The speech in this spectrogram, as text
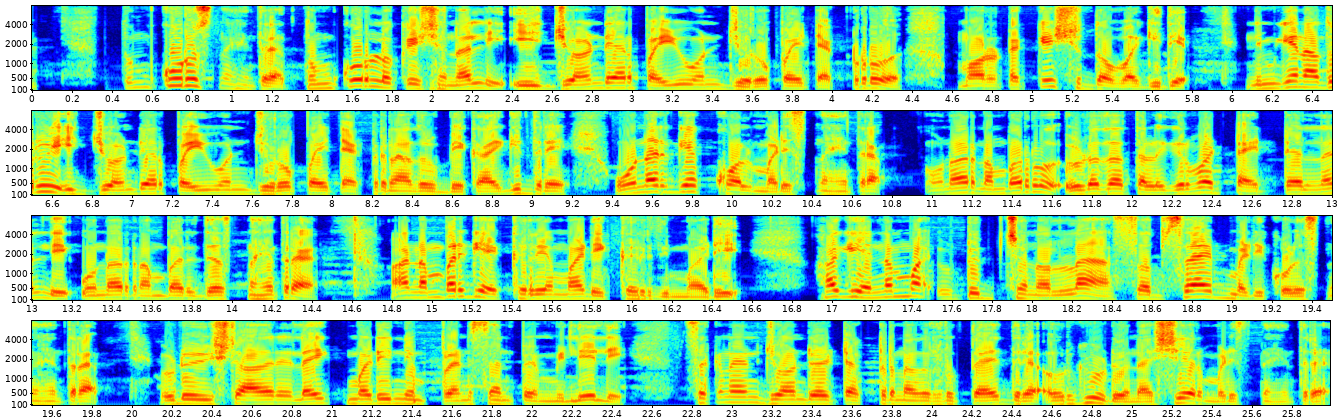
ತುಮಕೂರು ಸ್ನೇಹಿತರೆ, ತುಮಕೂರು ಲೊಕೇಶನ್ ಅಲ್ಲಿ ಈ John Deere five one zero five tractor ಮಾರಾಟಕ್ಕೆ ಶುದ್ಧವಾಗಿದೆ. ನಿಮ್ಗೇನಾದರೂ ಈ John Deere five one zero five tractor ಏನಾದರೂ ಬೇಕಾಗಿದ್ರೆ ಓನರ್ಗೆ ಕಾಲ್ ಮಾಡಿ ಸ್ನೇಹಿತರೆ. ಓನರ್ ನಂಬರು ಇಡೋದ ತಳಗಿರುವ ಟೈಟಲ್ನಲ್ಲಿ ಓನರ್ ನಂಬರ್ ಇದೆ ಸ್ನೇಹಿತರೆ. ಆ ನಂಬರ್ಗೆ ಕರೆ ಮಾಡಿ ಖರೀದಿ ಮಾಡಿ. ಹಾಗೆ ನಮ್ಮ ಯೂಟ್ಯೂಬ್ ಚಾನಲ್ನ ಸಬ್ಸ್ಕ್ರೈಬ್ ಮಾಡಿಕೊಳ್ಳಿ ಸ್ನೇಹಿತರೆ. ವಿಡಿಯೋ ಇಷ್ಟ ಆದರೆ ಲೈಕ್ ಮಾಡಿ, ನಿಮ್ಮ ಫ್ರೆಂಡ್ಸ್ ಆ್ಯಂಡ್ ಫ್ಯಾಮಿಲಿಯಲ್ಲಿ ಸೆಕೆಂಡ್ ಹ್ಯಾಂಡ್ ಜಾಯಿಂಟ್ ಡೇರ್ ಟ್ರ್ಯಾಕ್ಟರ್ನ ಹುಡುಕ್ತಾ ಇದ್ದರೆ ಅವ್ರಿಗೂ ವಿಡಿಯೋನ ಶೇರ್ ಮಾಡಿ ಸ್ನೇಹಿತರೆ.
